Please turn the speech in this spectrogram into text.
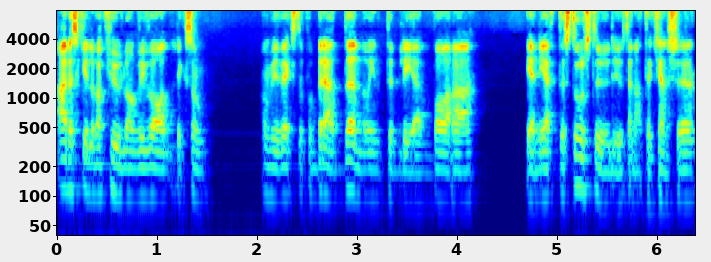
ja, det skulle vara kul om vi var liksom om vi växte på bredden och inte blev bara en jättestor studie utan att det kanske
